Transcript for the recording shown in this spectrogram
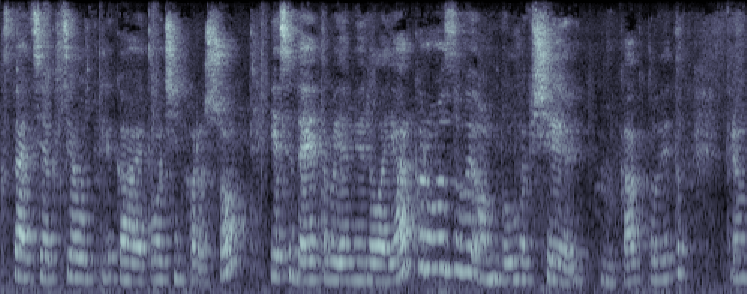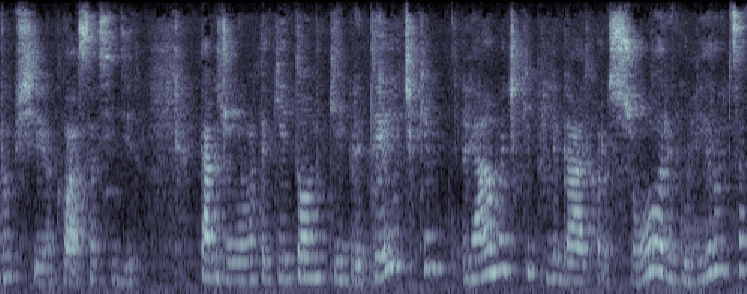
Кстати, к телу прилегает очень хорошо. Если до этого я мерила ярко-розовый, он был вообще никак, то этот прям вообще классно сидит. Также у него такие тонкие бретелечки, лямочки, прилегают хорошо, регулируются.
